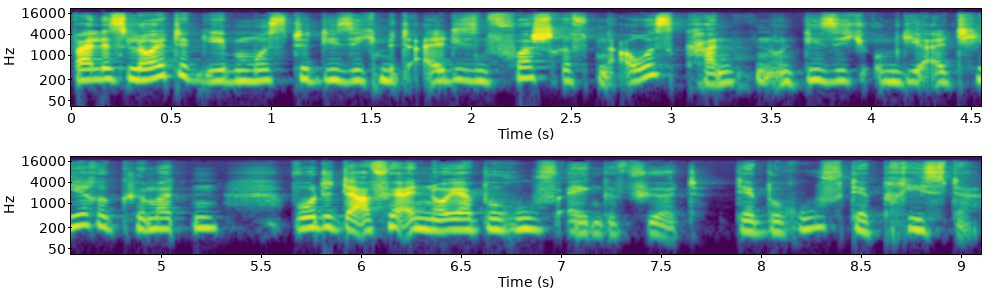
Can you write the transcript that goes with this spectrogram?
Weil es Leute geben musste, die sich mit all diesen Vorschriften auskannten und die sich um die Altäre kümmerten, wurde dafür ein neuer Beruf eingeführt, der Beruf der Priester.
